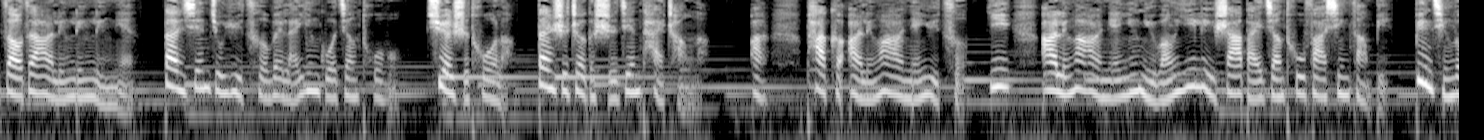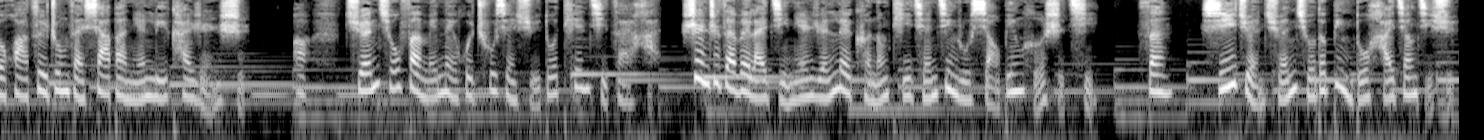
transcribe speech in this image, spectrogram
早在二零零零年，但先就预测未来英国将脱欧，确实脱了，但是这个时间太长了。二，帕克二零二二年预测：一，二零二二年英女王伊丽莎白将突发心脏病，病情恶化，最终在下半年离开人世。二，全球范围内会出现许多天气灾害。甚至在未来几年，人类可能提前进入小冰河时期。三，席卷全球的病毒还将继续，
